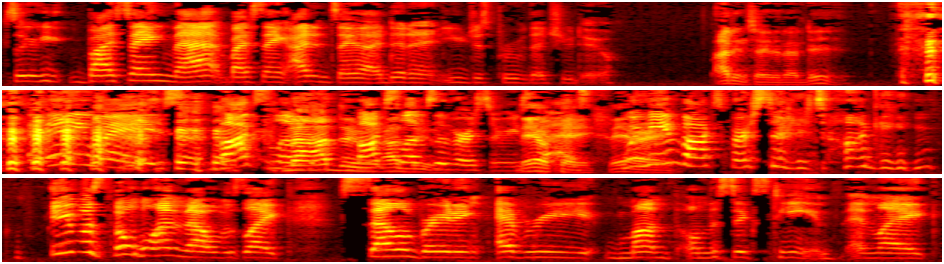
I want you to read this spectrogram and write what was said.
So you, by saying that, by saying I didn't say that I didn't, you just proved that you do. I didn't say that I did. Anyways, Box loves Nah, do, Box I loves do. anniversaries. They guys. okay. They when me alright. and Box first started talking, he was the one that was like celebrating every month on the 16th, and like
